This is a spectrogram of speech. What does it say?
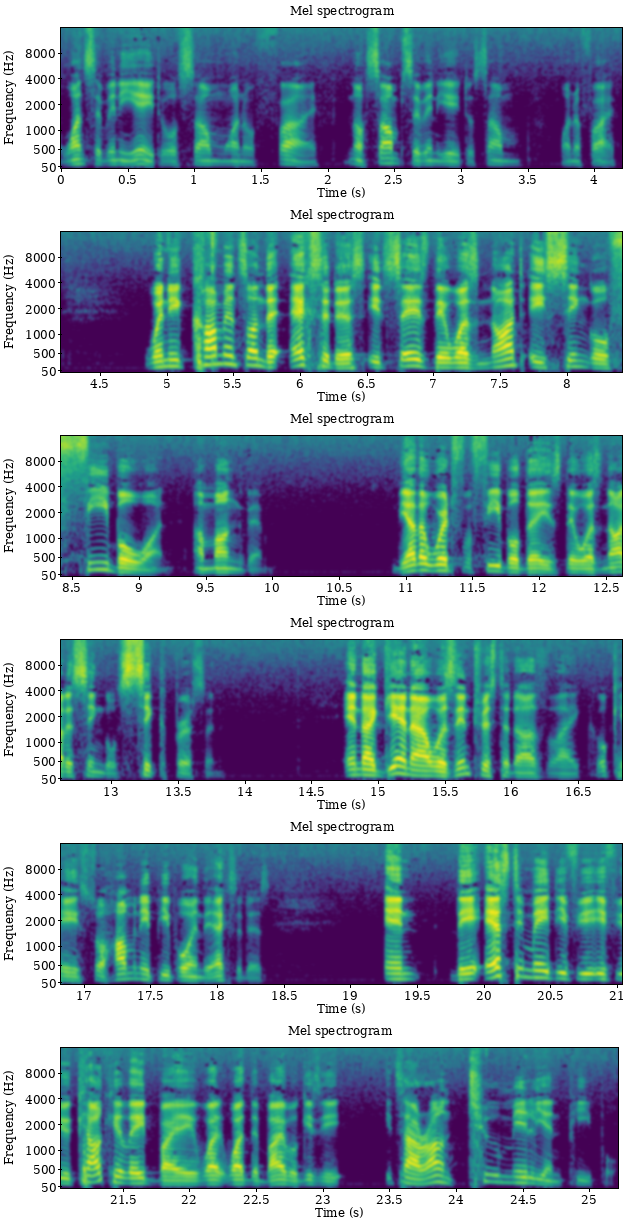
178 or Psalm 105, no, Psalm 78 or Psalm 105, when he comments on the Exodus, it says there was not a single feeble one among them. The other word for feeble there is there was not a single sick person. And again, I was interested. I was like, okay, so how many people in the Exodus? And they estimate if you if you calculate by what, what the Bible gives you, it's around two million people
